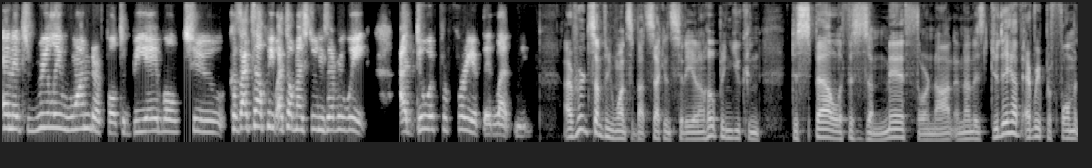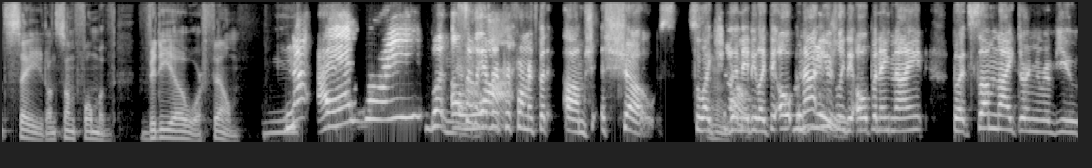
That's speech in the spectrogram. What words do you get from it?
And it's really wonderful to be able to, because I tell people, I tell my students every week, I do it for free if they let me. I've heard something once about Second City, and I'm hoping you can dispel if this is a myth or not. And that is, do they have every performance saved on some form of video or film? Not every, but a necessarily every performance, but um sh- shows. So like Mhm. then maybe like the op- not usually the opening night, but some night during the revue.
